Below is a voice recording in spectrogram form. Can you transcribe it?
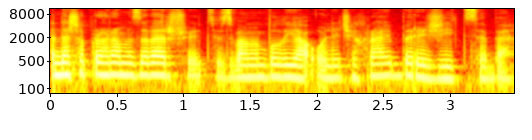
А наша програма завершується. З вами була я, Оля Чехрай. Бережіть себе.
